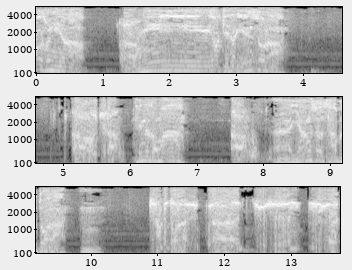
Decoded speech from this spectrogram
告诉你啊，啊，你要给他延寿了，哦，我知道，听得懂吗？啊，呃，阳寿差不多了，嗯，差不多了，呃，就是那个，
